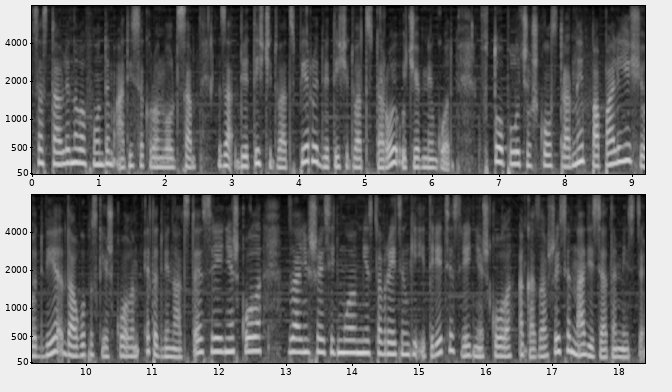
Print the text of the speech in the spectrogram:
составленного фондом Атиса Кронволдса за 2021-2022 учебный год. В топ лучших школ страны попали еще две даугавпилские школы. Это 12-я средняя школа, занявшая седьмое место в рейтинге, и третья средняя школа, оказавшаяся на десятом месте.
